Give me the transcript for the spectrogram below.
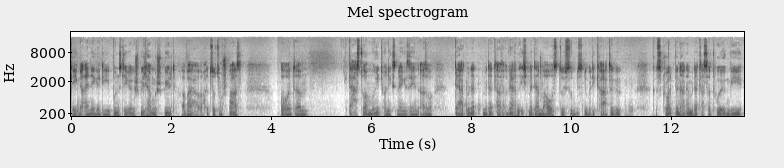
gegen einige, die Bundesliga gespielt haben, gespielt, aber halt so zum Spaß. Und ähm, da hast du am Monitor nichts mehr gesehen. Also der hat mit der, mit der während ich mit der Maus durch so ein bisschen über die Karte ge gescrollt bin, hat er mit der Tastatur irgendwie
